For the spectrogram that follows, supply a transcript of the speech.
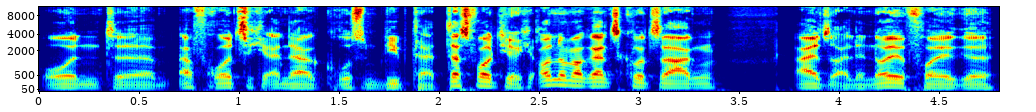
Und äh, erfreut sich einer großen Beliebtheit. Das wollte ich euch auch nochmal ganz kurz sagen. Also eine neue Folge.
